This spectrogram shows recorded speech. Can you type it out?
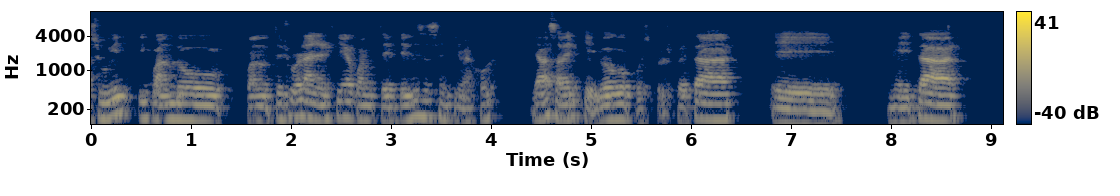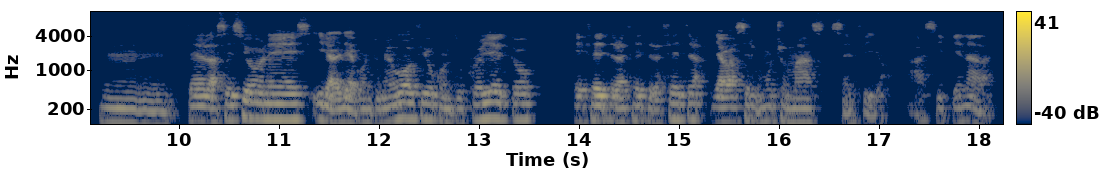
subir y cuando, cuando te sube la energía, cuando te empieces a sentir mejor, ya vas a ver que luego pues prosperar, eh, meditar, mm, tener las sesiones, ir al día con tu negocio, con tu proyecto, etcétera, etcétera, etcétera, ya va a ser mucho más sencillo. Así que nada,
